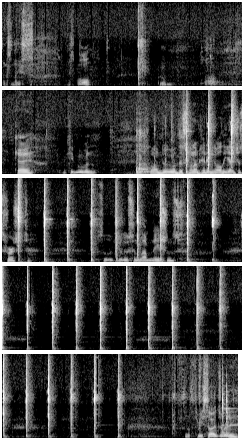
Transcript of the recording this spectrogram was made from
that's nice. This ball. Boom. Okay, I keep moving. So I'm doing with this one, I'm hitting all the edges first. So we can loosen laminations. So three sides already.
